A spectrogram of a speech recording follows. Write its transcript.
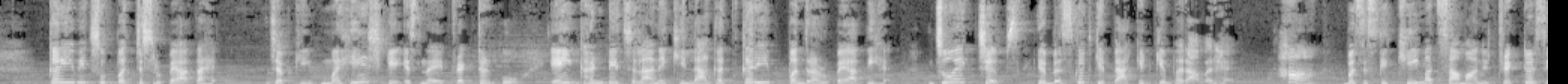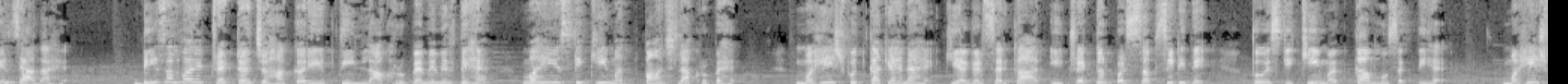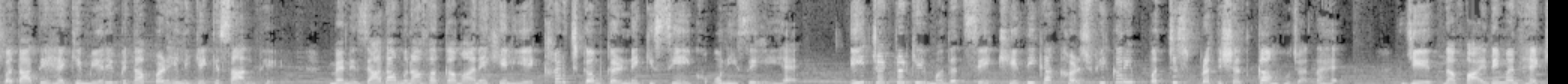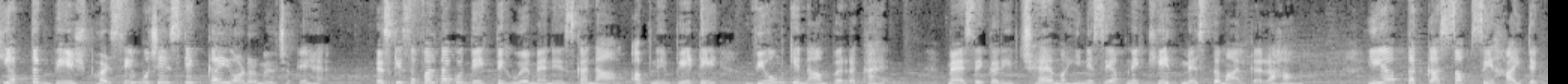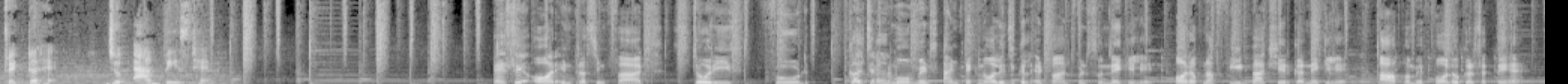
करीब 125 रुपए आता है, जबकि महेश के इस नए ट्रैक्टर को एक घंटे चलाने की लागत करीब पंद्रह रुपए आती है, जो एक चिप्स या बिस्कुट के पैकेट के बराबर है। हाँ बस इसकी कीमत सामान्य ट्रैक्टर से ज़्यादा है। डीजल वाले ट्रैक्टर जहाँ करीब तीन लाख रुपए में मिलते हैं, वहीं इसकी कीमत पाँच लाख रुपए है। महेश भुत का कहना है कि अगर सरकार ई ट्रैक्टर पर सब्सिडी दे तो इसकी कीमत कम हो सकती है। महेश बताते हैं कि मेरे पिता पढ़े लिखे किसान थे। मैंने ज़्यादा मुनाफा कमाने के लिए खर्च कम करने की सीख उन्हीं से ली है। ई ट्रैक्टर की मदद से खेती का खर्च भी करीब 25 प्रतिशत कम हो जाता है। ये इतना फ़ायदेमंद है कि अब तक देश भर से मुझे इसके कई ऑर्डर मिल चुके हैं। इसकी सफलता को देखते हुए मैंने इसका नाम अपने बेटे व्योम के नाम पर रखा है। मैं इसे करीब छह महीने से अपने खेत में इस्तेमाल कर रहा हूँ। ये अब तक का सबसे हाईटेक ट्रैक्टर है जो ऐप बेस्ड है। ऐसे और interesting facts, stories food cultural movements and technological advancement सुनने के लिए और अपना फीडबैक शेयर करने के लिए आप हमें फॉलो कर सकते हैं।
